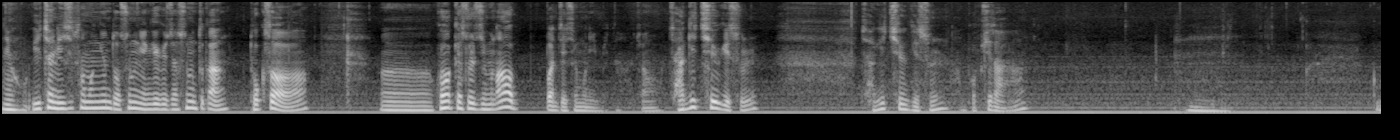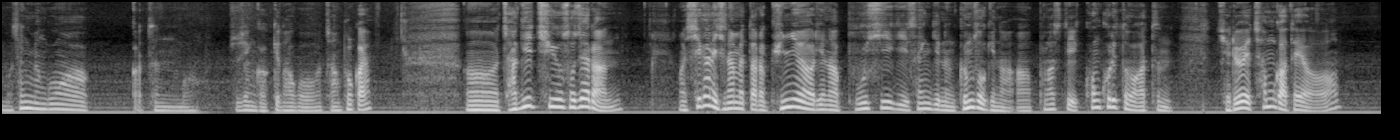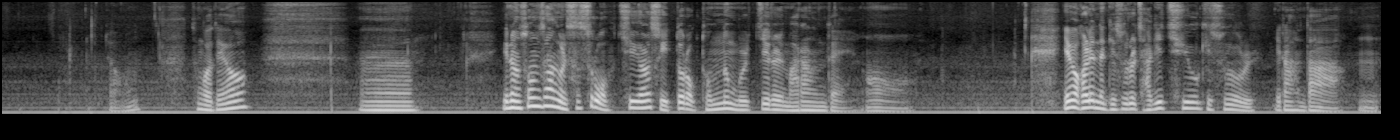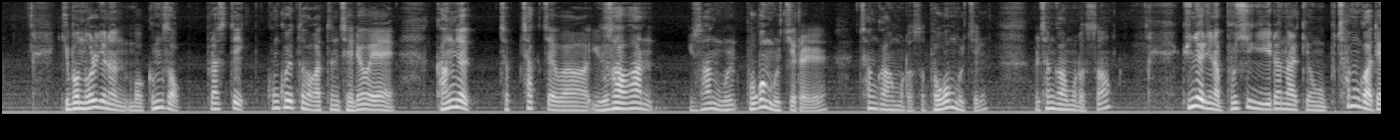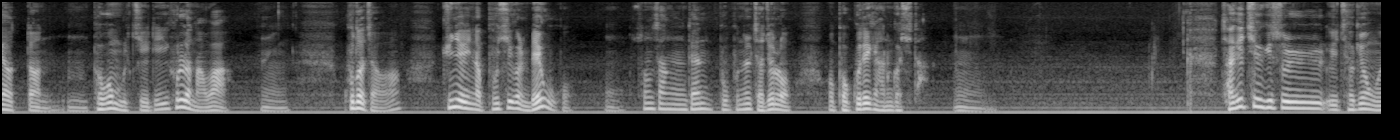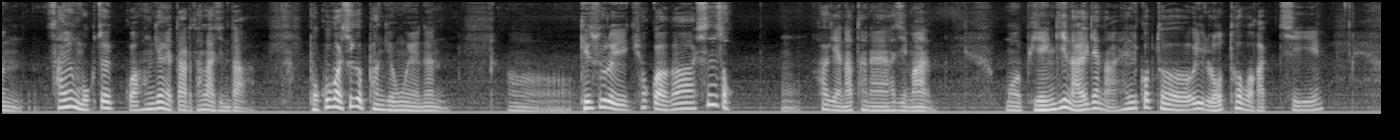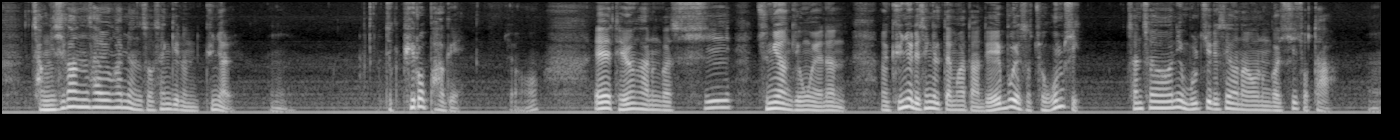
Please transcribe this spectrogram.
2023학년도 수능 연계교재 수능 특강 독서 어, 과학기술 지문 아홉 번째 지문입니다. 저, 자기 치유 기술 자기 치유 기술 한번 봅시다. 음, 그뭐 생명공학 같은 뭐 주제인 것 같기도 하고 자 한번 볼까요? 어, 자기 치유 소재란 어, 시간이 지남에 따라 균열이나 부식이 생기는 금속이나 아, 플라스틱, 콘크리트와 같은 재료에 첨가되어 자, 첨가되어 어, 이런 손상을 스스로 치유할 수 있도록 돕는 물질을 말하는데 어, 이와 관련된 기술을 자기 치유 기술이라 한다. 음. 기본 원리는 뭐 금속, 플라스틱, 콘크리트와 같은 재료에 강력 접착제와 유사한 유사한 물, 보건 물질을 첨가함으로써 보건 물질을 첨가함으로써 균열이나 부식이 일어날 경우 첨가되었던 음, 보건 물질이 흘러나와 음, 굳어져 균열이나 부식을 메우고 어, 손상된 부분을 저절로 어, 복구되게 하는 것이다. 음. 자기치유 기술의 적용은 사용 목적과 환경에 따라 달라진다. 복구가 시급한 경우에는 어, 기술의 효과가 신속하게 나타나야 하지만 뭐 비행기 날개나 헬리콥터의 로터와 같이 장시간 사용하면서 생기는 균열, 음, 즉 피로 파괴, 에 대응하는 것이 중요한 경우에는 균열이 생길 때마다 내부에서 조금씩 천천히 물질이 새어 나오는 것이 좋다. 음.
